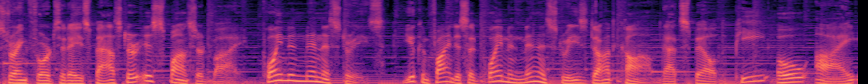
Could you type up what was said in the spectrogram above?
Strength for Today's Pastor is sponsored by Poimen Ministries. You can find us at poimenministries.com. That's spelled P O I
